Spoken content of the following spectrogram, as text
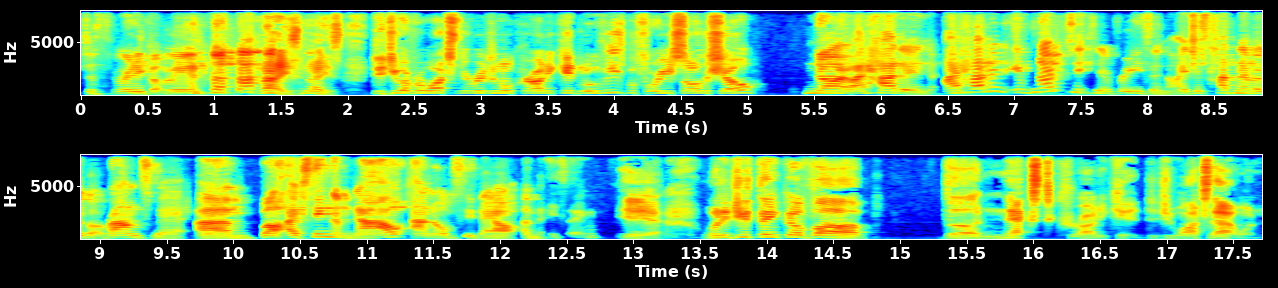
just really got me in. nice, nice. Did you ever watch the original Karate Kid movies before you saw the show? No, I hadn't. I hadn't. If no particular reason, I just had never got around to it. Yeah. Um, but I've seen them now, and obviously they are amazing. Yeah, yeah. What did you think of uh the next Karate Kid? Did you watch that one?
